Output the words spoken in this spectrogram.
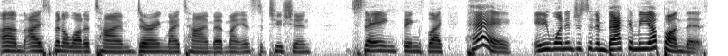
Um, I spent a lot of time during my time at my institution saying things like, "Hey, anyone interested in backing me up on this?"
